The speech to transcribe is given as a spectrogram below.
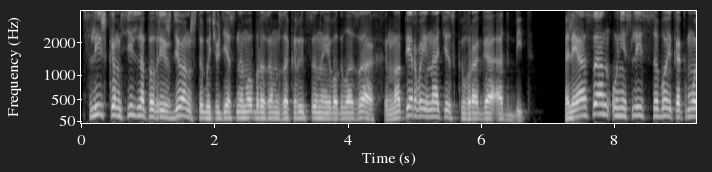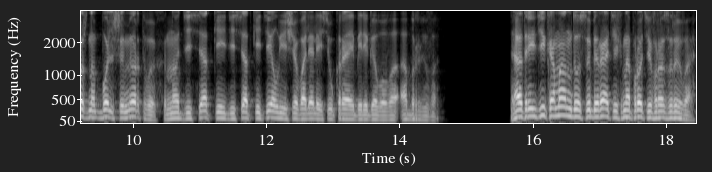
Слишком сильно поврежден, чтобы чудесным образом закрыться на его глазах, но первый натиск врага отбит. Леосан унесли с собой как можно больше мертвых, но десятки и десятки тел еще валялись у края берегового обрыва. «Отряди команду собирать их напротив разрыва.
